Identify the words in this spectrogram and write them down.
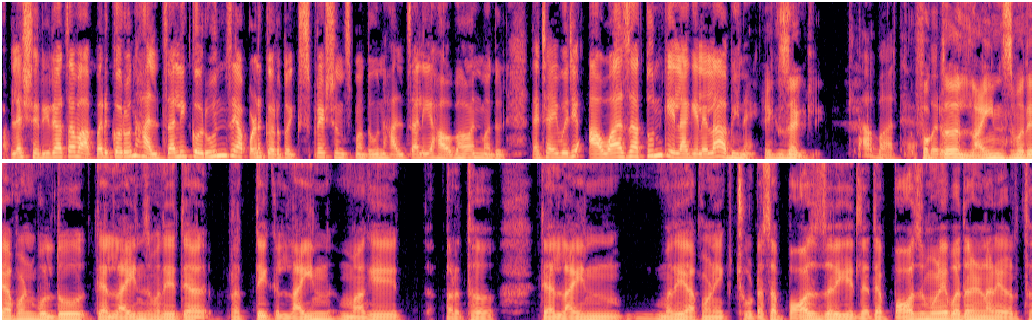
आपल्या शरीराचा वापर करून हालचाली करून जे आपण करतो एक्सप्रेशन्स मधून हालचाली हावभावांमधून त्याच्याऐवजी आवाजातून केला गेलेला अभिनय. एक्झॅक्टली क्या बात फक्त. लाईन्समध्ये आपण बोलतो त्या लाईन्समध्ये त्या प्रत्येक लाईन मागे अर्थ त्या लाईन मध्ये आपण एक छोटासा पॉज जरी घेतला त्या पॉज मुळे बदलणारे अर्थ.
